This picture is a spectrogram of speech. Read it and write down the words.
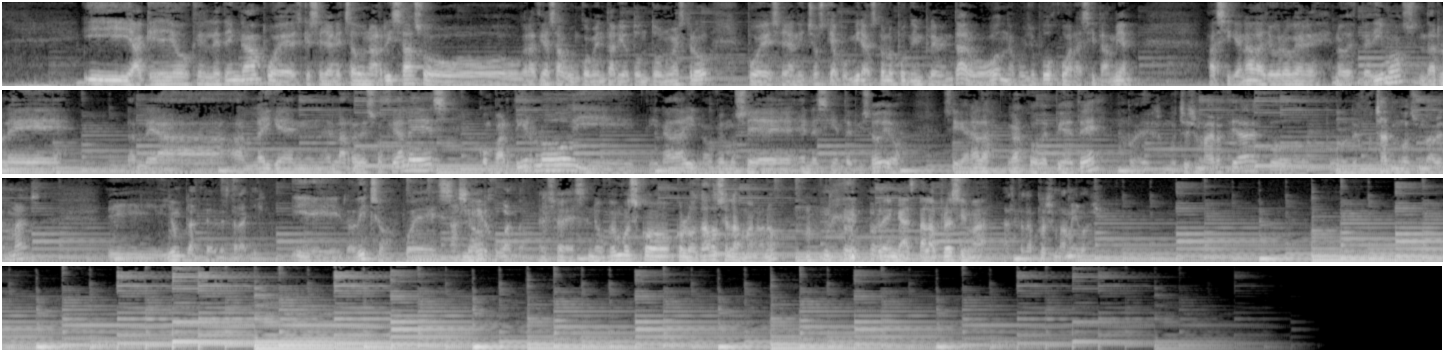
Y aquellos que le tengan, pues que se hayan echado unas risas o gracias a algún comentario tonto nuestro, pues se hayan dicho, hostia, pues mira, esto lo puedo implementar o onda, pues yo puedo jugar así también. Así que nada, yo creo que nos despedimos, darle, darle a- al like en, en las redes sociales, compartirlo y, y nada, y nos vemos en el siguiente episodio. Así que nada, Gasco, despídete. Pues muchísimas gracias por, por escucharnos una vez más y, y un placer de estar aquí. Y lo dicho, pues... A no- seguir jugando. Eso es, nos vemos con, con los dados en las manos, ¿no? Venga, hasta la próxima. Hasta la próxima amigos.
